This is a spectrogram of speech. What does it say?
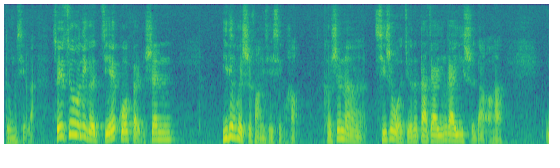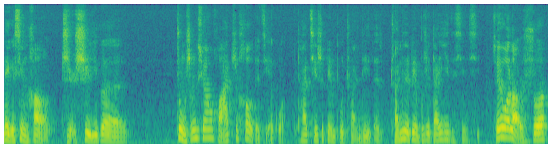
东西了。所以最后那个结果本身一定会释放一些信号。可是呢，其实我觉得大家应该意识到哈，那个信号只是一个众生喧哗之后的结果，它其实并不传递的，传递的并不是单一的信息。所以我老是说，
